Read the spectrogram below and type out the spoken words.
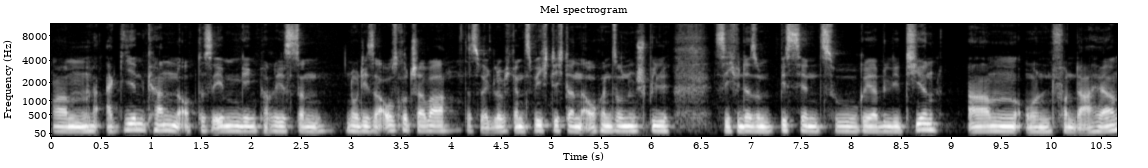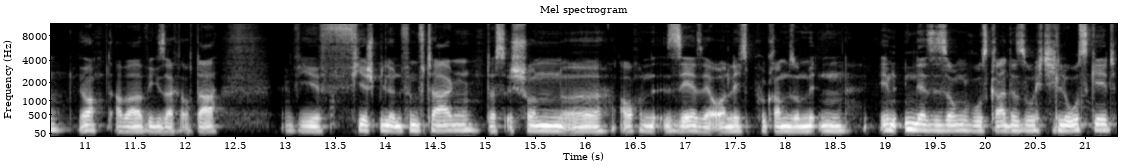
ähm, agieren kann. Ob das eben gegen Paris dann nur dieser Ausrutscher war, das wäre, glaube ich, ganz wichtig, dann auch in so einem Spiel sich wieder so ein bisschen zu rehabilitieren. Ähm, und von daher, ja, aber wie gesagt, auch da irgendwie vier Spiele in fünf Tagen, das ist schon äh, auch ein sehr, sehr ordentliches Programm, so mitten in, in der Saison, wo es gerade so richtig losgeht.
